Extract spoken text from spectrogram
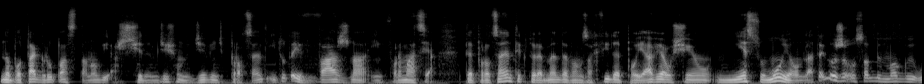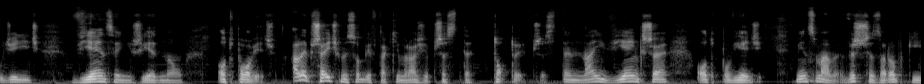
no bo ta grupa stanowi aż 79% i tutaj ważna informacja. Te procenty, które będę Wam za chwilę pojawiał się, nie sumują, dlatego że osoby mogły udzielić więcej niż jedną odpowiedź. Ale przejdźmy sobie w takim razie przez te topy, przez te największe odpowiedzi. Więc mamy wyższe zarobki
